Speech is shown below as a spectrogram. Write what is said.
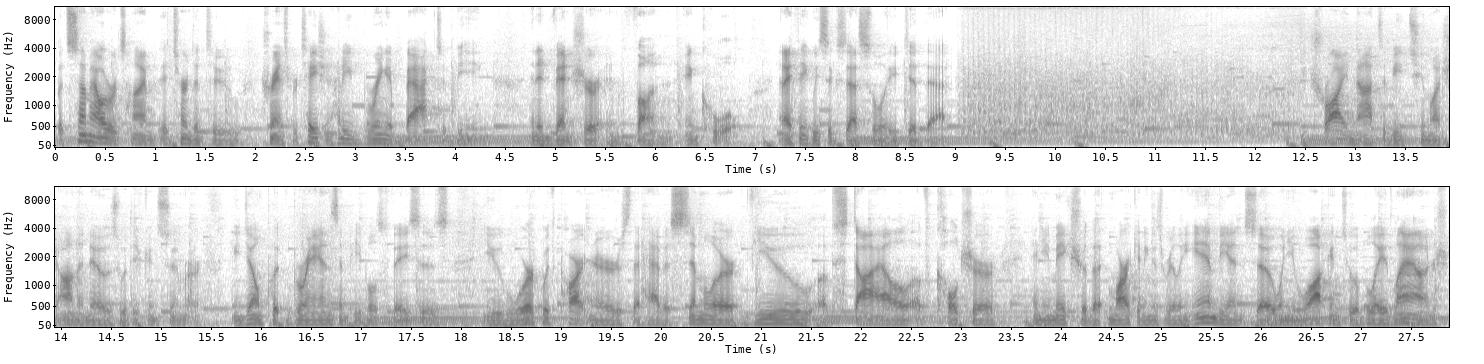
but somehow over time it turned into transportation. How do you bring it back to being an adventure and fun and cool? And I think we successfully did that. You try not to be too much on the nose with your consumer. You don't put brands in people's faces. You work with partners that have a similar view of style, of culture, and you make sure that marketing is really ambient so when you walk into a Blade Lounge,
